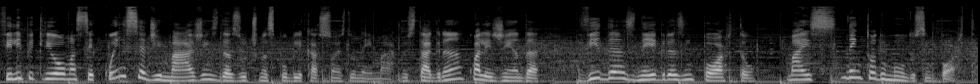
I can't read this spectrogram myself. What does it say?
Felipe criou uma sequência de imagens das últimas publicações do Neymar no Instagram com a legenda Vidas negras importam, mas nem todo mundo se importa.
